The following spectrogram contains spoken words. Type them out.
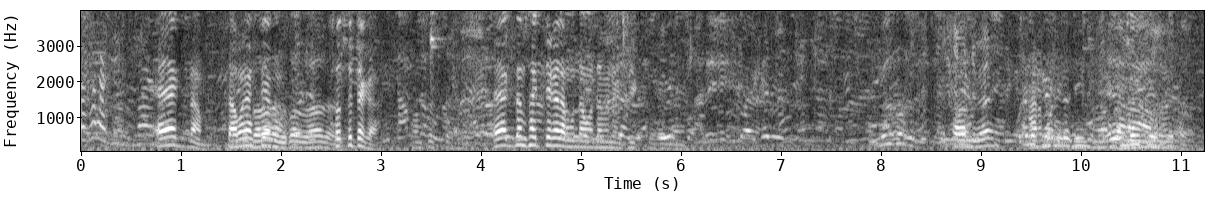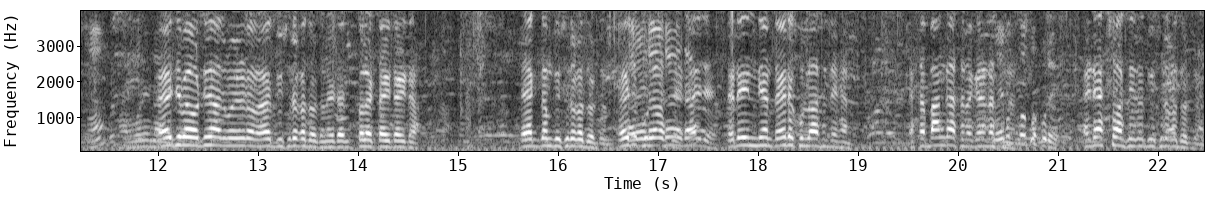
টাকা একদম সাবান একটা সত্তর টাকা। একদম ষাট টাকা দাম দাম দাম এই যে ভাই অরিজিনাল হারমোনিয়াম এটা দুশো টাকা দর্জন এটা তলেরটা এটা এটা। একদম দুশো টাকা দর্জন। এই যে খোলা আছে এই যে এটা ইন্ডিয়ানটা এটা খোলা আছে দেখেন। একটা বাঙ্গা আছে ভাই গ্যারান্টি কত করে? এটা একশো আশি এটা দুশো টাকা দর্জন।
